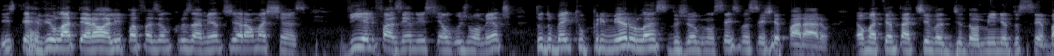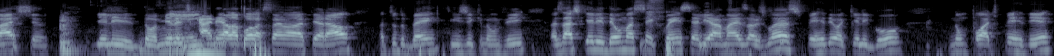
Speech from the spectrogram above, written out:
e servir o lateral ali para fazer um cruzamento, gerar uma chance. Vi ele fazendo isso em alguns momentos. Tudo bem que o primeiro lance do jogo, não sei se vocês repararam, é uma tentativa de domínio do Sebastian. Ele domina Sim. de canela, a bola sai na lateral. Mas tudo bem, fingi que não vi. Mas acho que ele deu uma sequência ali a mais aos lances, perdeu aquele gol, não pode perder.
